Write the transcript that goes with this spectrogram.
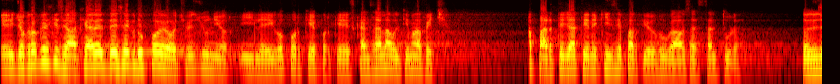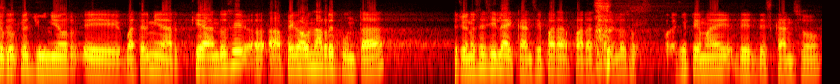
Eh, yo creo que el que se va a quedar de ese grupo de ocho es Junior, y le digo por qué, porque descansa en la última fecha. Aparte ya tiene 15 partidos jugados a esta altura. Entonces yo creo que el Junior eh, va a terminar quedándose, ha, pegado una repuntada. Yo no sé si le alcance para, para estar en los por ese tema del descanso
